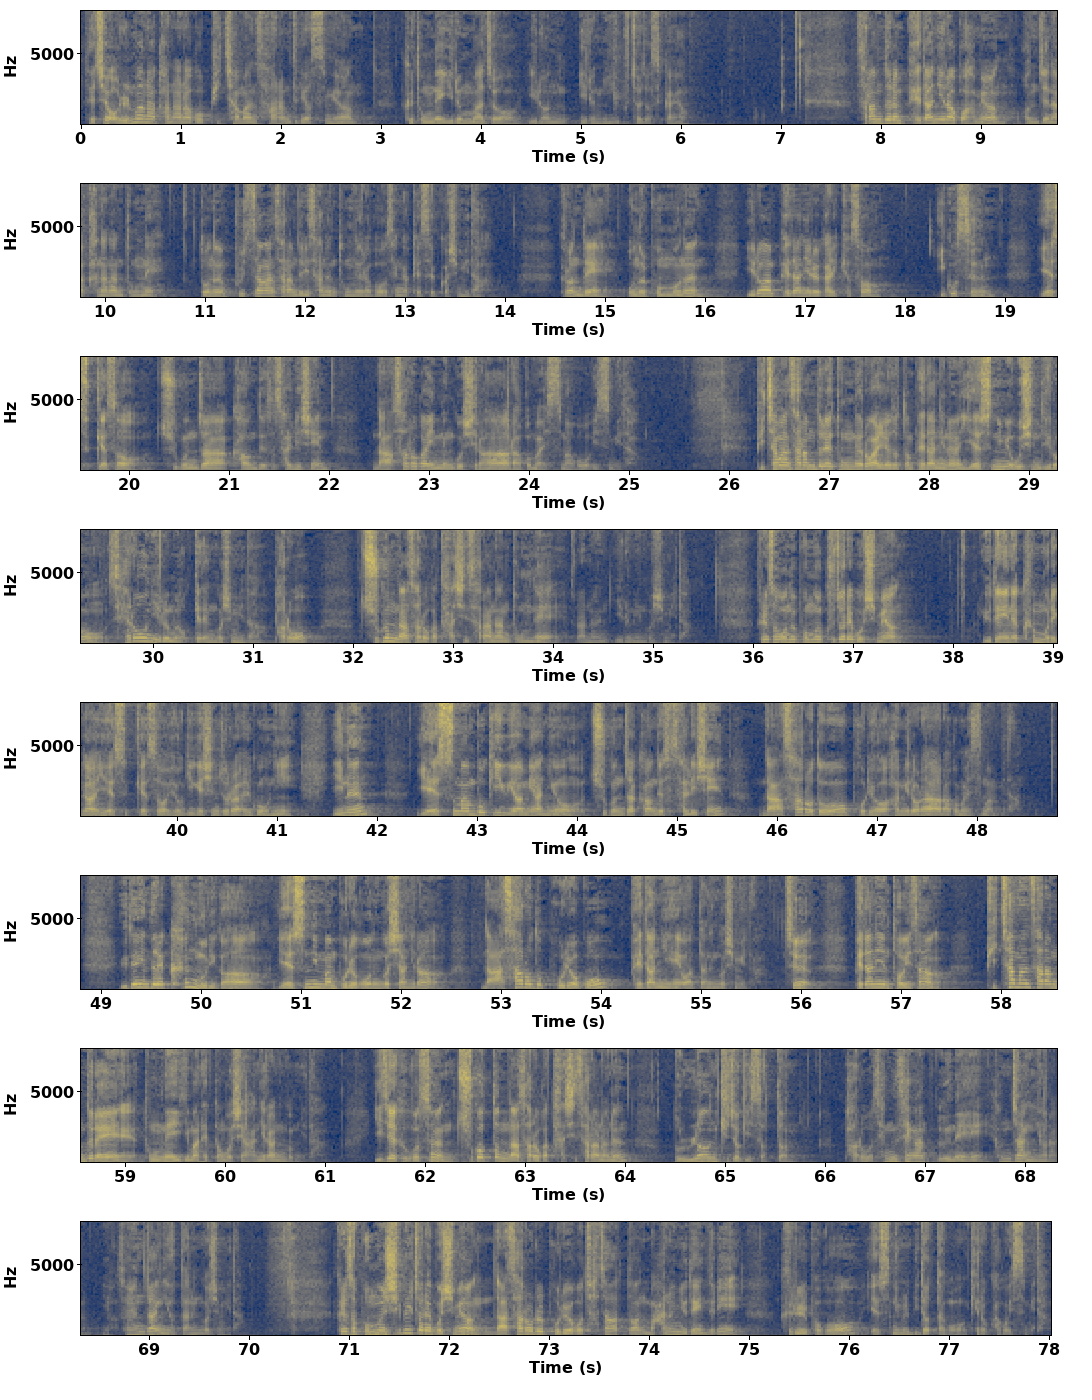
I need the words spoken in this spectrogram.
대체 얼마나 가난하고 비참한 사람들이었으면 그 동네 이름마저 이런 이름이 붙여졌을까요? 사람들은 배단이라고 하면 언제나 가난한 동네 또는 불쌍한 사람들이 사는 동네라고 생각했을 것입니다. 그런데 오늘 본문은 이러한 배단위를 가리켜서 이곳은 예수께서 죽은 자 가운데서 살리신 나사로가 있는 곳이라 라고 말씀하고 있습니다. 비참한 사람들의 동네로 알려졌던 베다니는 예수님이 오신 뒤로 새로운 이름을 얻게 된 것입니다. 바로 죽은 나사로가 다시 살아난 동네라는 이름인 것입니다. 그래서 오늘 본문 9절에 보시면 유대인의 큰 무리가 예수께서 여기 계신 줄을 알고 오니 이는 예수만 보기 위함이 아니요 죽은 자 가운데서 살리신 나사로도 보려 함이로라 라고 말씀합니다. 유대인들의 큰 무리가 예수님만 보려고 오는 것이 아니라 나사로도 보려고 베다니에 왔다는 것입니다. 즉 베다니는 더 이상 비참한 사람들의 동네이기만 했던 것이 아니라는 겁니다. 이제 그곳은 죽었던 나사로가 다시 살아나는 놀라운 기적이 있었던 바로 생생한 은혜의 현장이었다는 것입니다. 그래서 본문 11절에 보시면 나사로를 보려고 찾아왔던 많은 유대인들이 그를 보고 예수님을 믿었다고 기록하고 있습니다.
